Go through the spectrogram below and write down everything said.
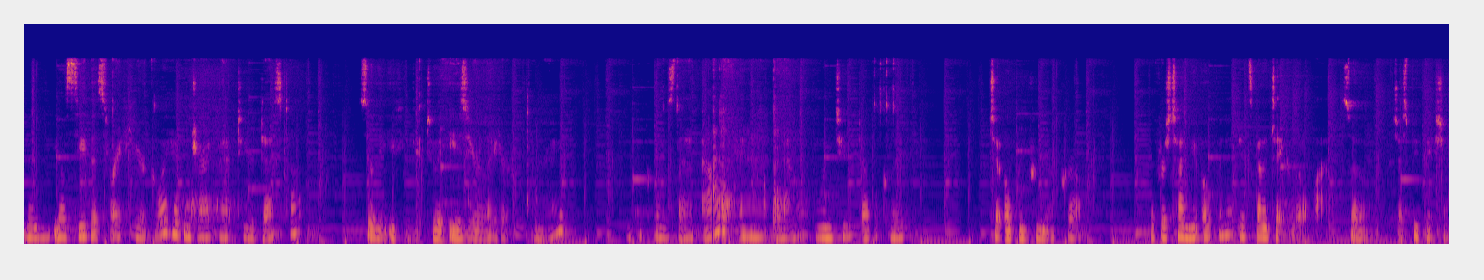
then you'll see this right here. Go ahead and drag that to your desktop so that you can get to it easier later. All right, close that out and now I'm going to double click to open Premiere Pro. The first time you open it, it's going to take a little while, so just be patient.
